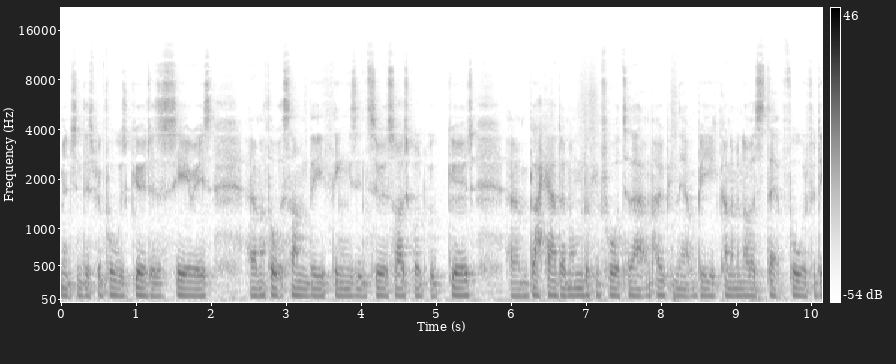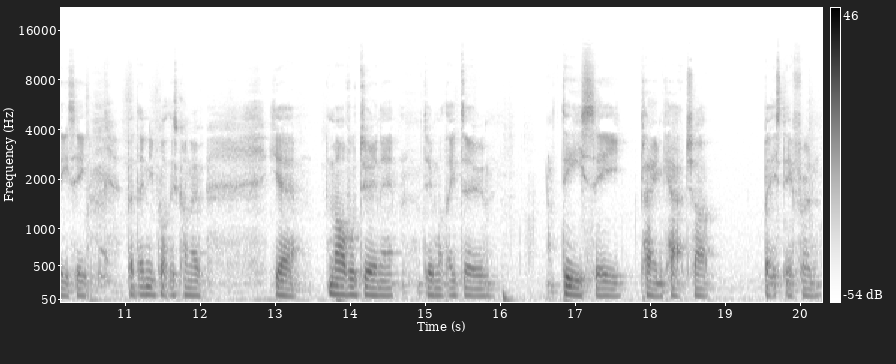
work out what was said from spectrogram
mentioned this before was good as a series. Um, I thought some of the things in Suicide Squad were good. Um, Black Adam, I'm looking forward to that. I'm hoping that would be kind of another step forward for DC. But then you've got this kind of, yeah, Marvel doing it, doing what they do, DC playing catch up, but it's different.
